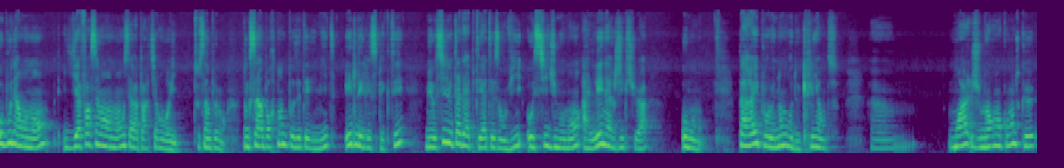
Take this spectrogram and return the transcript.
au bout d'un moment, il y a forcément un moment où ça va partir en vrille, tout simplement. Donc c'est important de poser tes limites et de les respecter, mais aussi de t'adapter à tes envies, aussi du moment, à l'énergie que tu as au moment. Pareil pour le nombre de clientes. Euh, moi, je me rends compte que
